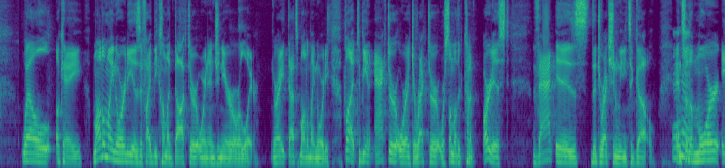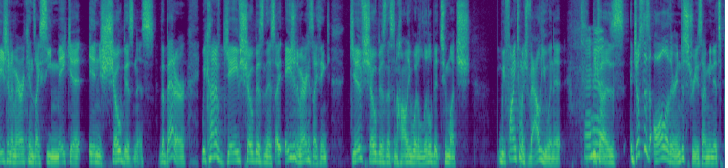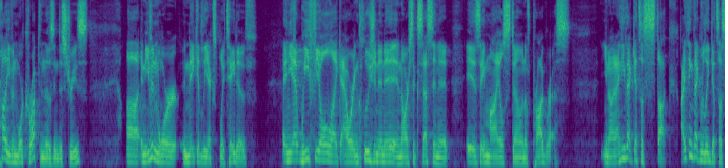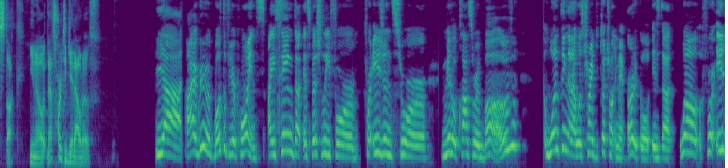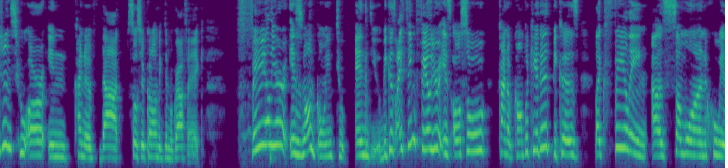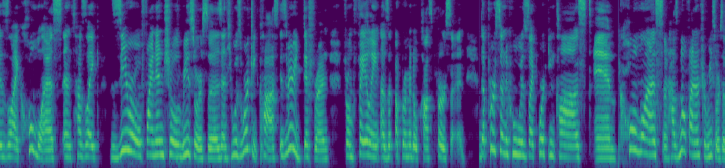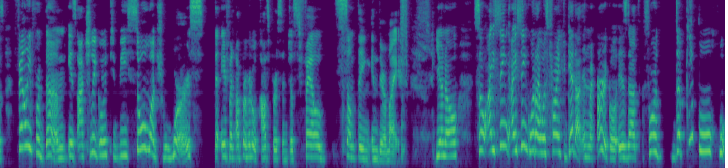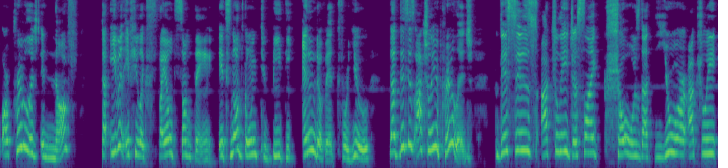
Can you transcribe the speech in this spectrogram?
well, okay, model minority is if I become a doctor or an engineer or a lawyer, right? That's model minority. But to be an actor or a director or some other kind of artist, that is the direction we need to go. And so the more Asian Americans I see make it in show business, the better. We kind of gave show business, uh, Asian Americans, I think, give show business in Hollywood a little bit too much. We find too much value in it because just as all other industries, I mean, it's probably even more corrupt in those industries uh, and even more nakedly exploitative. And yet we feel like our inclusion in it and our success in it is a milestone of progress. You know, and I think that gets us stuck. I think that really gets us stuck. You know, that's hard to get out of. Yeah, I agree with both of your points. I think that especially for for Asians who are middle class or above, one thing that I was trying to touch on in my article is that well, for Asians who are in kind of that socioeconomic demographic, failure is not going to end you because I think failure is also kind of complicated because like failing as someone who is like homeless and has like zero financial resources and who is working class is very different from failing as an upper middle class person. The person who is like working class and homeless and has no financial resources, failing for them is actually going to be so much worse than if an upper middle class person just failed something in their life. You know? So I think I think what I was trying to get at in my article is that for the people who are privileged enough that even if you like failed something, it's not going to be the end of it for you. That this is actually a privilege. This is actually just like shows that you are actually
